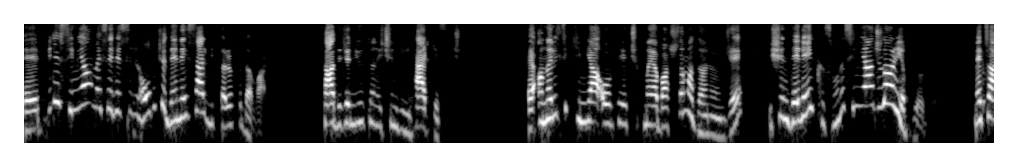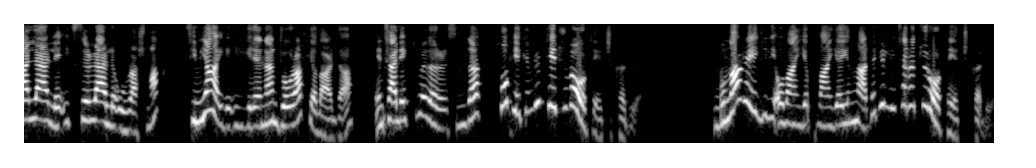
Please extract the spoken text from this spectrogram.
E, bir de simya meselesinin oldukça deneysel bir tarafı da var. Sadece Newton için değil, herkes için. E, analitik kimya ortaya çıkmaya başlamadan önce işin deney kısmını simyacılar yapıyordu. Metallerle, iksirlerle uğraşmak, simya ile ilgilenen coğrafyalarda entelektüel arasında topyekun bir tecrübe ortaya çıkarıyor. Bunlarla ilgili olan yapılan yayınlarda bir literatür ortaya çıkarıyor.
